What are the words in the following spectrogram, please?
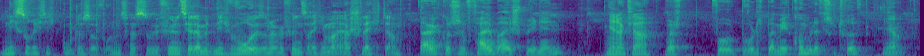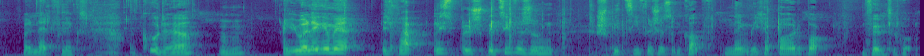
nicht so richtig gut ist auf uns. Weißt du, wir fühlen uns ja damit nicht wohl, sondern wir fühlen uns eigentlich immer eher schlechter. Darf ich kurz ein Fallbeispiel nennen? Ja, na klar. Was, wo, wo das bei mir komplett zutrifft? Ja. Bei Netflix. Gut, ja. Mhm. Ich überlege mir, ich habe nichts Spezifisches, Spezifisches im Kopf und denke mir, ich habe heute Bock, einen Film zu gucken.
